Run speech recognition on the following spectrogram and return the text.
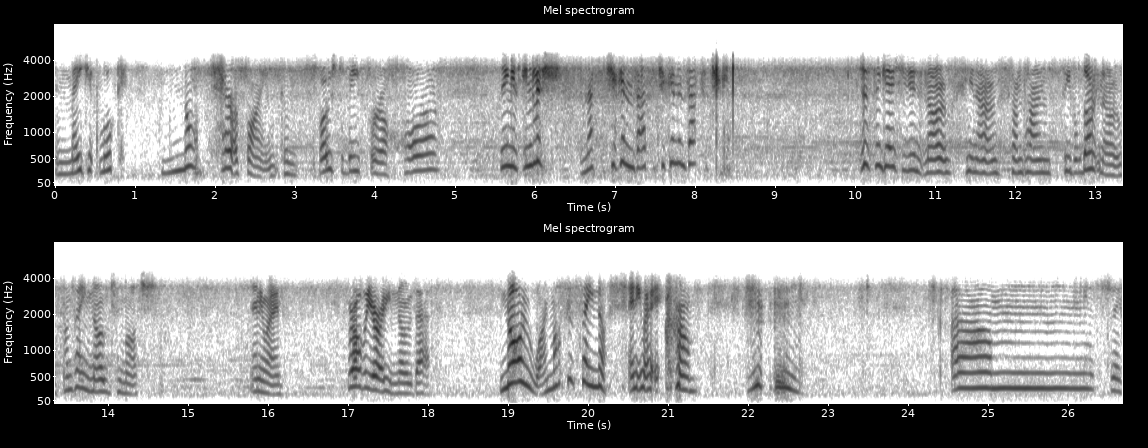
and make it look not terrifying because it's supposed to be for a horror thing in English, and that's a chicken, that's a chicken, and that's a chicken. Just in case you didn't know, you know, sometimes people don't know. I'm saying no too much. Anyway, probably already know that. No, I mustn't say no. Anyway, um, um, say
